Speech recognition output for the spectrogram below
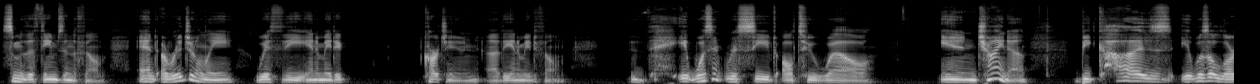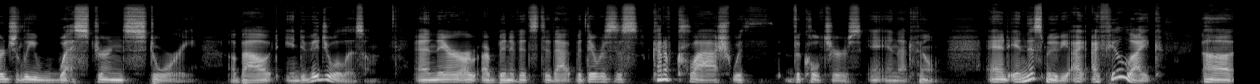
some of the themes in the film, and originally with the animated cartoon, uh, the animated film, it wasn't received all too well in China because it was a largely Western story about individualism. And there are, are, benefits to that, but there was this kind of clash with the cultures in, in that film. And in this movie, I, I feel like uh,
